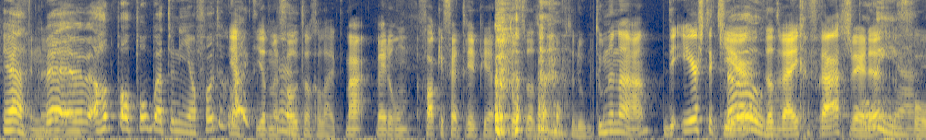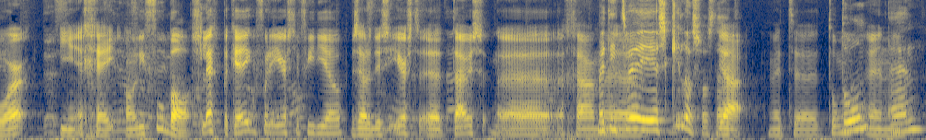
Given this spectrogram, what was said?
Ja, En, eh, had Paul Pogba toen niet jouw foto Ja, geliked? die had mijn Ja. foto geliked. Maar wederom, fucking vet tripje. Tof dat we dat mochten doen. Toen daarna, de eerste keer Zo. dat wij gevraagd werden ja. voor ING Only Voetbal. Slecht bekeken voor de eerste video. We zouden dus eerst eh, thuis eh, gaan... Met die twee skillers was dat. Ja, met Tom, Tom en... en...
